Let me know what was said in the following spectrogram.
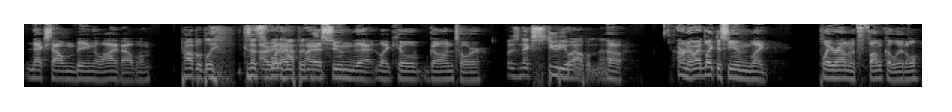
next album being a live album. Probably because that's I, what I- happens. I assume that like he'll go on tour. but his next studio album, then. Oh, I don't know. I'd like to see him like play around with funk a little.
